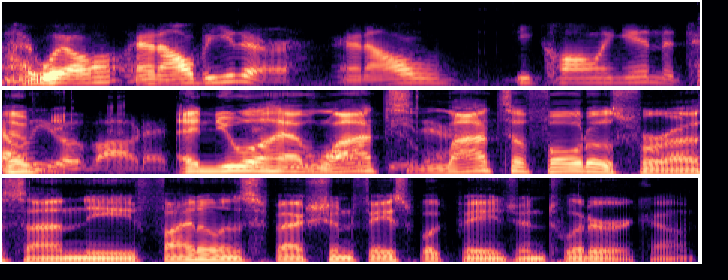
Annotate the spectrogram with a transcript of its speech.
I will, and I'll be there, and I'll be calling in to tell And- you about it. And you will have lots lots of photos for us on the Final Inspection Facebook page and Twitter account.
